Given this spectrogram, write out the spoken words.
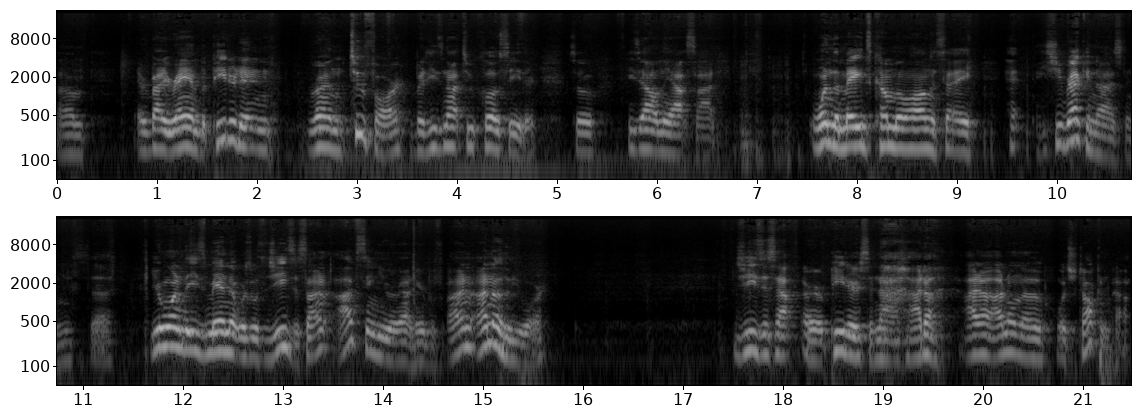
Um, everybody ran, but Peter didn't run too far, but he's not too close either. So he's out on the outside. One of the maids come along and say, hey, she recognized him. Uh, You're one of these men that was with Jesus. I, have seen you around here before. I, I, know who you are. Jesus or Peter said, Nah, I don't, I don't, I don't know what you're talking about.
